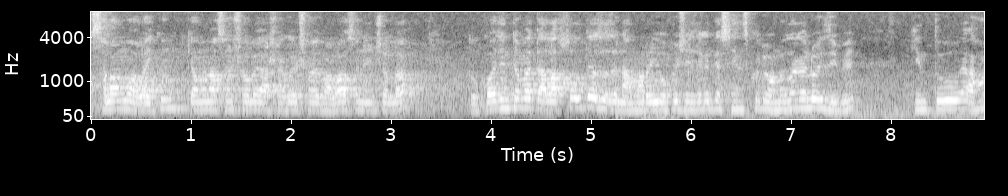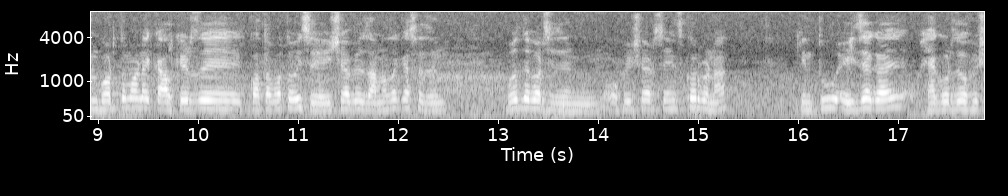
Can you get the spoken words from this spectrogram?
আসসালামু আলাইকুম। কেমন আছেন সবাই? আশা করি সবাই ভালো আছেন ইনশাল্লাহ তো কয়দিন তো আমার তালাপ চলতে আছে যে আমার এই অফিস এই জায়গাতে চেঞ্জ করে অন্য জায়গায় লই যাবে। কিন্তু এখন বর্তমানে কালকের যে কথাবার্তা হয়েছে এই হিসাবে জানা যা গেছে যে, বুঝতে পারছি যে অফিস আর চেঞ্জ করবে না। কিন্তু এই জায়গায় হ্যাগর যে অফিস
